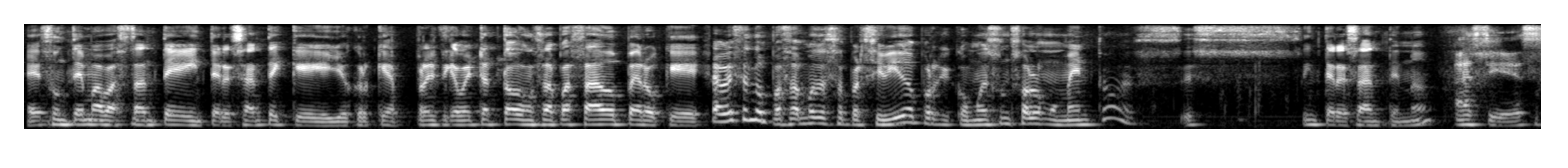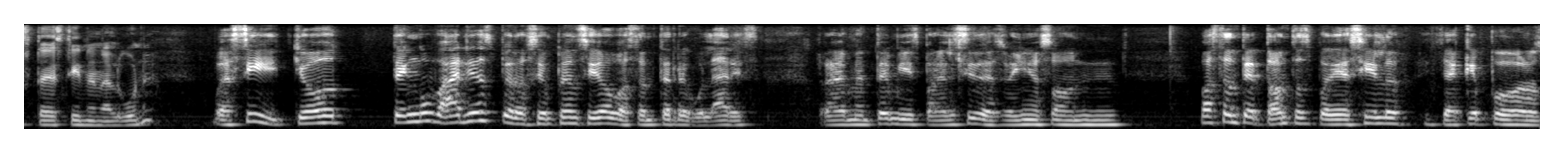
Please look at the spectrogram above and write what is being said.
es un tema bastante interesante que yo creo que prácticamente a todos nos ha pasado, pero que a veces lo pasamos desapercibido porque como es un solo momento, es, es interesante, ¿no? Así es. ¿Ustedes tienen alguna? Pues sí, yo tengo varios, pero siempre han sido bastante regulares. Realmente mis parálisis de sueño son bastante tontos, podría decirlo, ya que por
